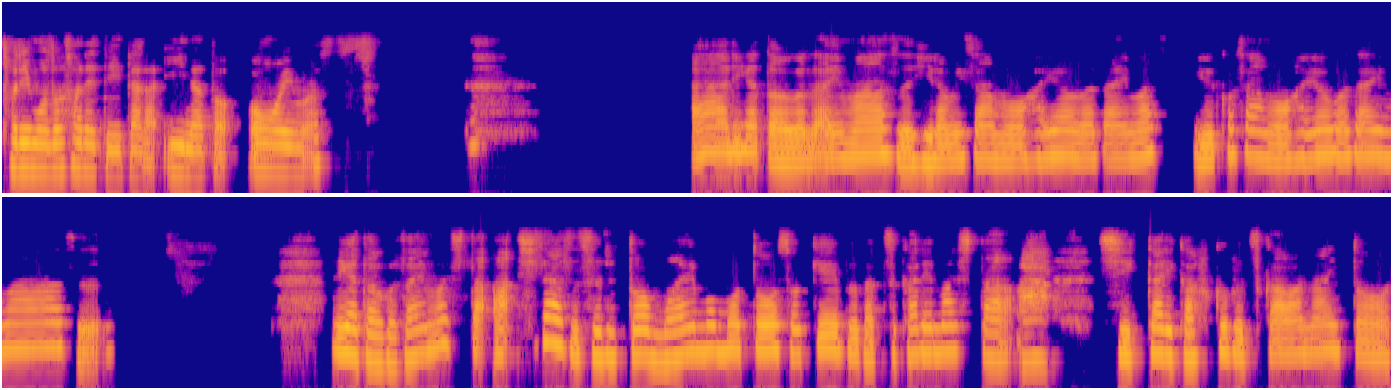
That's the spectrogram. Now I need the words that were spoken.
取り戻されていたらいいなと思います。あありがとうございます。ひろみさんもおはようございます。ゆうこさんもおはようございます。ありがとうございました。あ、シザースすると前ももと鼠径部が疲れました。あ、しっかり下腹部使わないと。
